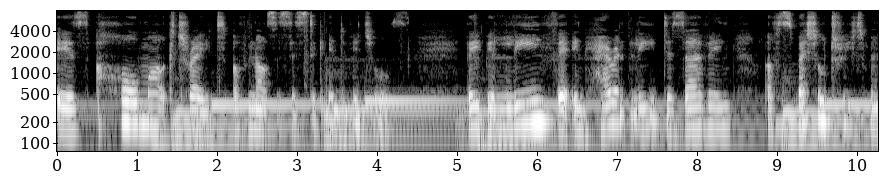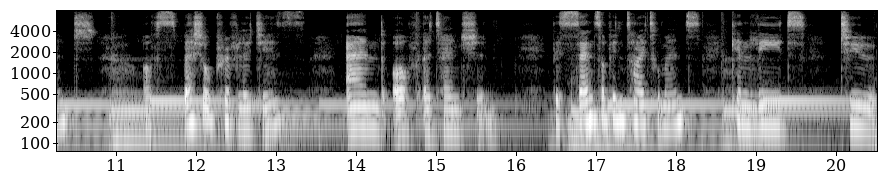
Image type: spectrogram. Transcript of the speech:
is a hallmark trait of narcissistic individuals. They believe they're inherently deserving of special treatment, of special privileges, and of attention. This sense of entitlement can lead to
